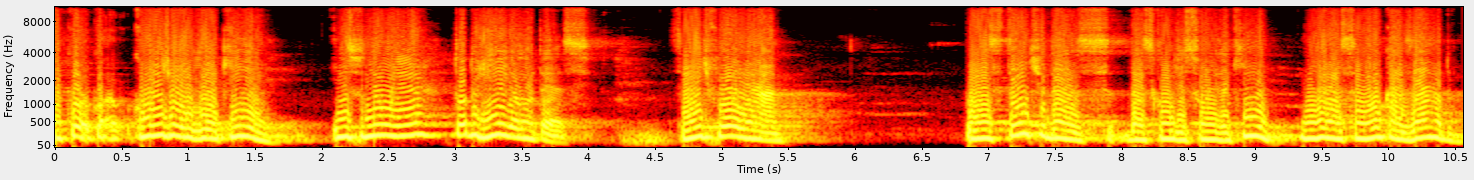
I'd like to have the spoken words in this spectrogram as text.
acordo, como a gente ver aqui, isso não é todo dia que acontece. Se a gente for olhar o restante das, das condições aqui, em relação ao casado,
